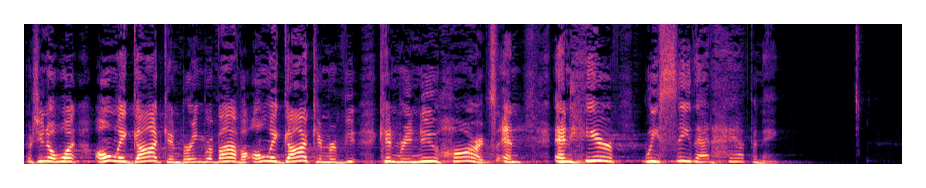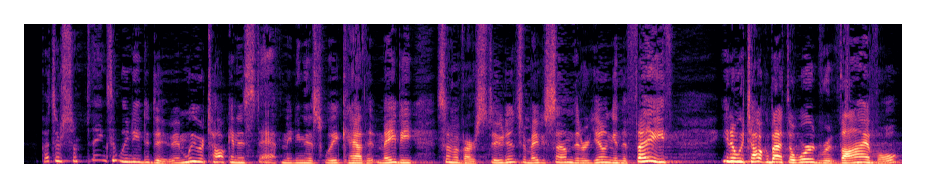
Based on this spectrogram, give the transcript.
but you know what? Only God can bring revival. Only God can, review, can renew hearts. And, and here we see that happening. But there's some things that we need to do. And we were talking in staff meeting this week how that maybe some of our students or maybe some that are young in the faith, you know, we talk about the word revival.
